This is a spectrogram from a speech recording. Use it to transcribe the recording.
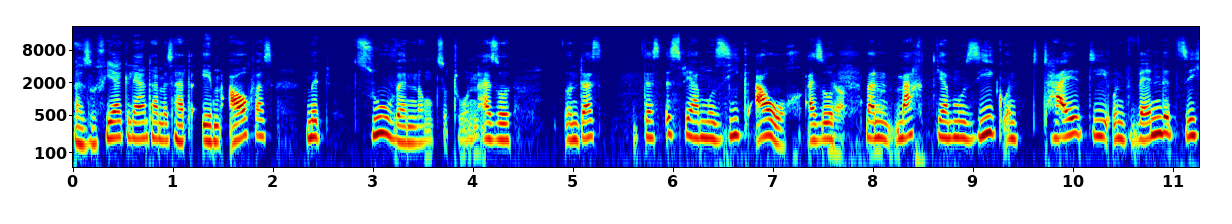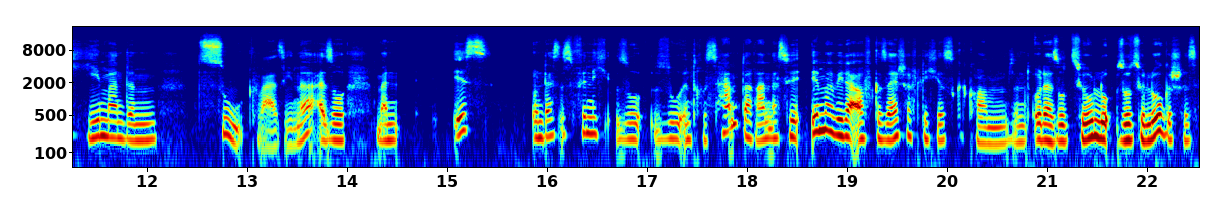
bei Sophia gelernt haben. Es hat eben auch was mit Zuwendung zu tun. Also, und das das ist ja Musik auch. Also ja, man ja. macht ja Musik und teilt die und wendet sich jemandem zu quasi. Ne? Also man ist, und das ist, finde ich, so, so interessant daran, dass wir immer wieder auf Gesellschaftliches gekommen sind oder Soziolo Soziologisches.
